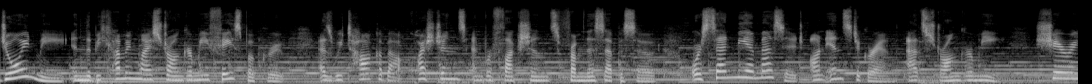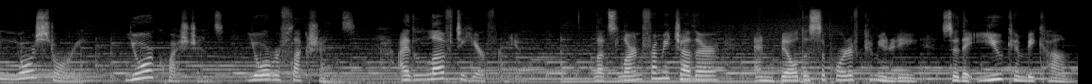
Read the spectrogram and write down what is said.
Join me in the Becoming My Stronger Me Facebook group as we talk about questions and reflections from this episode, or send me a message on Instagram at Stronger Me, sharing your story, your questions, your reflections. I'd love to hear from you. Let's learn from each other and build a supportive community so that you can become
